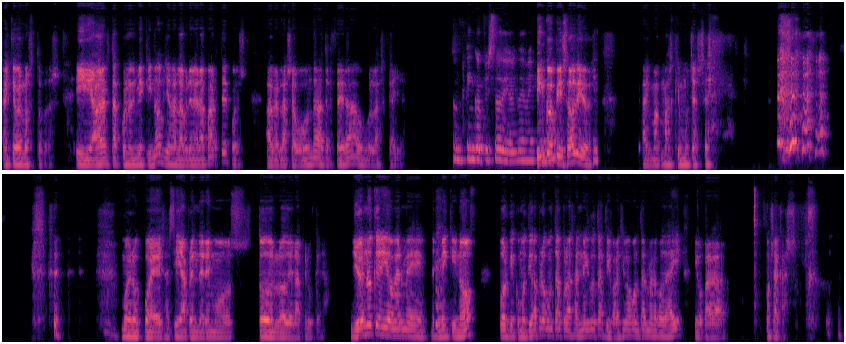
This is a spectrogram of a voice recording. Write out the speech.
Hay que verlos todos. Y ahora estás con el making of, llevas la primera parte, pues a ver la segunda, la tercera o las que haya. Son cinco episodios de Making Cinco episodios. Hay más, que muchas series. bueno, pues así aprenderemos todo lo de la peluquera. Yo no he querido verme el making of porque como te iba a preguntar por las anécdotas, digo, a ver si iba a contarme algo de ahí, digo, para, por si acaso.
